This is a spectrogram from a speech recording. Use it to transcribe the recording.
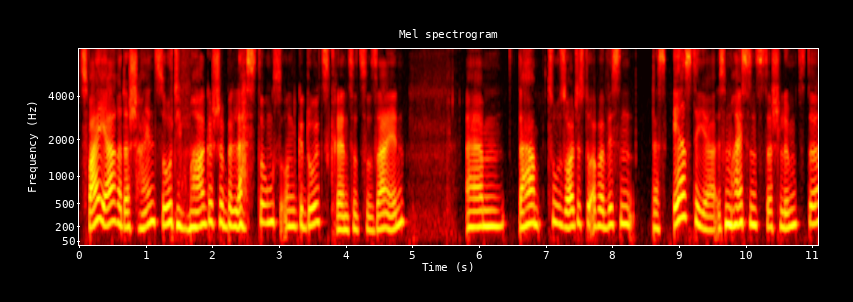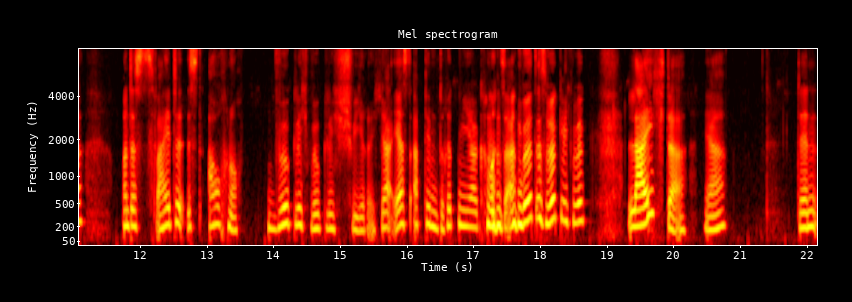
zwei Jahre, das scheint so die magische Belastungs- und Geduldsgrenze zu sein. Ähm, dazu solltest du aber wissen, das erste Jahr ist meistens das Schlimmste und das zweite ist auch noch wirklich, wirklich schwierig. Ja, erst ab dem dritten Jahr kann man sagen, wird es wirklich, wirklich leichter. Ja, denn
